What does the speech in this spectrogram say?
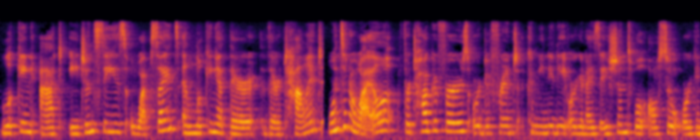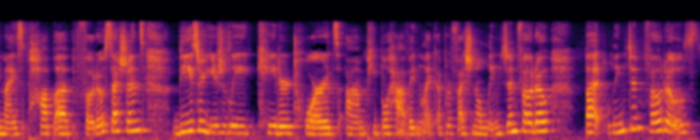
looking at agencies websites and looking at their their talent. Once in a while photographers or different community organizations will also organize pop-up photo sessions. These are usually catered towards um, people having like like a professional LinkedIn photo, but LinkedIn photos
